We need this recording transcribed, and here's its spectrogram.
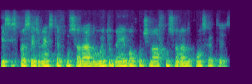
esses procedimentos têm funcionado muito bem e vão continuar funcionando com certeza.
